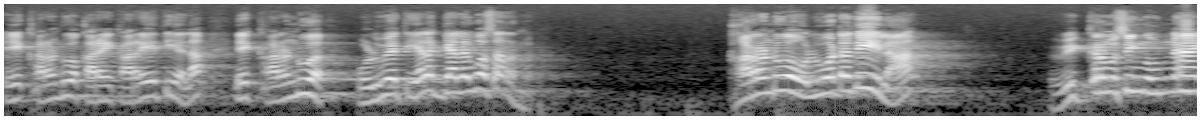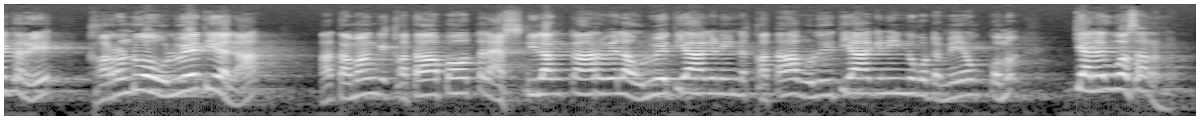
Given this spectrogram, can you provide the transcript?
ඒ කරඩුව කරේ කරේ තියලා ඒ කරඩුව ඔළුවේ තියලා ගැලව්ව සරම. කරඩුව ඔළුවට දීලා වික්‍රමසිංහ උන්නහැ කරේ කරඩුව ඔළුවේ තියලා තමන්ගේ කතාපවත්තල ඇස් නිලංකාර වෙලා ඔළුවේ තියාගෙන ඉන්න කතා ඔළුවේ තියාගෙන ඉන්නකොට මේ ඔක්කොම ගැලව්ව සරම.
